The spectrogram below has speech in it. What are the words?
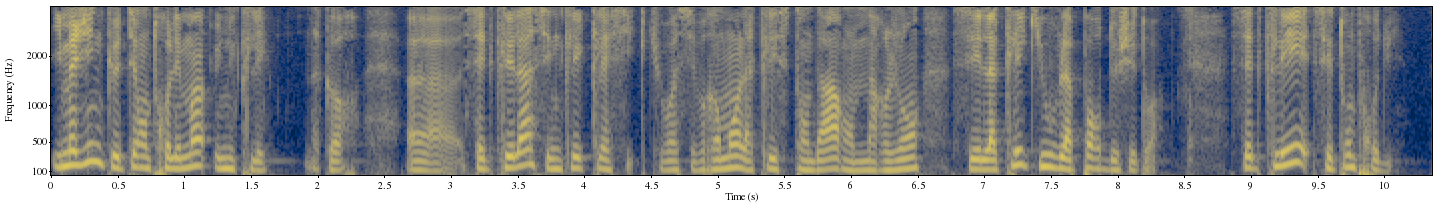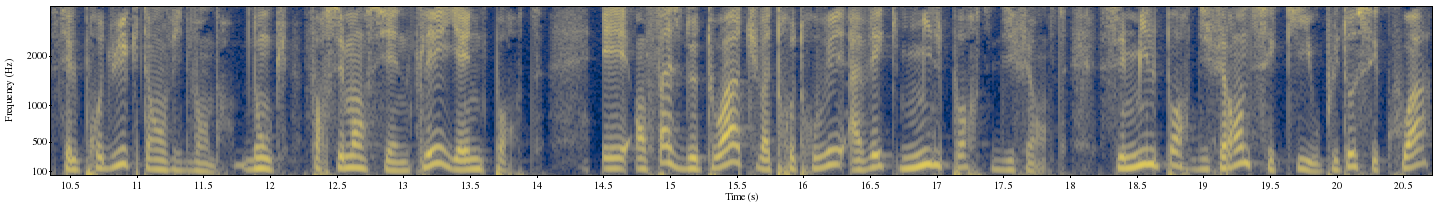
Imagine que tu es entre les mains une clé. D'accord? Euh, Cette clé-là, c'est une clé classique. Tu vois, c'est vraiment la clé standard en argent. C'est la clé qui ouvre la porte de chez toi. Cette clé, c'est ton produit. C'est le produit que tu as envie de vendre. Donc, forcément, s'il y a une clé, il y a une porte. Et en face de toi, tu vas te retrouver avec 1000 portes différentes. Ces 1000 portes différentes, c'est qui? Ou plutôt, c'est quoi?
